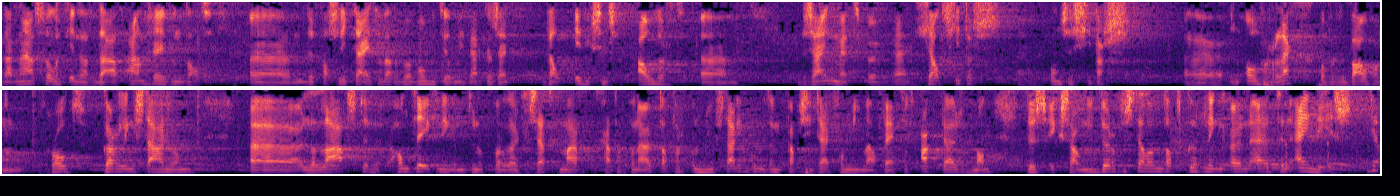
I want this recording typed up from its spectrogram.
Daarnaast wil ik inderdaad aangeven dat de faciliteiten waar we momenteel mee werken zijn wel enigszins verouderd. Eh, we zijn met geldschieters, onze schieters, in overleg over de bouw van een groot curlingstadion. Eh, de laatste handtekeningen moeten nog worden gezet, maar gaat ervan uit dat er een nieuw stadion komt met een capaciteit van minimaal 5 tot 8000 man. Dus ik zou niet durven stellen dat curling een, eh, ten einde is. Ja,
